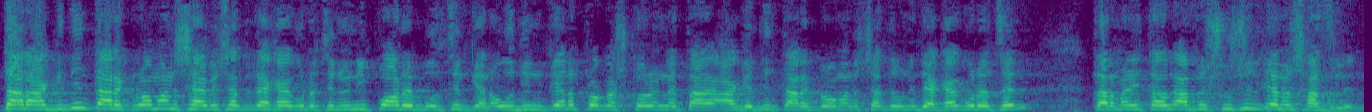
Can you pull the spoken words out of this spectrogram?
তার আগের দিন তারেক রহমান সাহেবের সাথে দেখা করেছেন। উনি পরে বলছেন কেন? ওই দিন কেন প্রকাশ করেন না? তার আগের দিন তারেক রহমানের সাথে উনি দেখা করেছেন। তার মানে তাহলে আপনি সুশীল কেন সাজলেন?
